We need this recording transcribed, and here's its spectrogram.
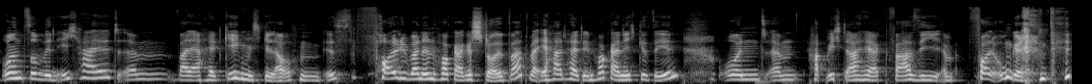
Und so bin ich halt, ähm, weil er halt gegen mich gelaufen ist, voll über einen Hocker gestolpert, weil er hat halt den Hocker nicht gesehen und ähm, habe mich daher quasi ähm, voll umgerempelt.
